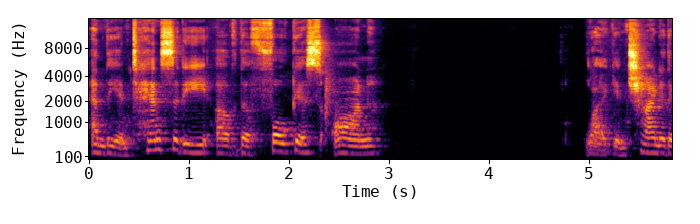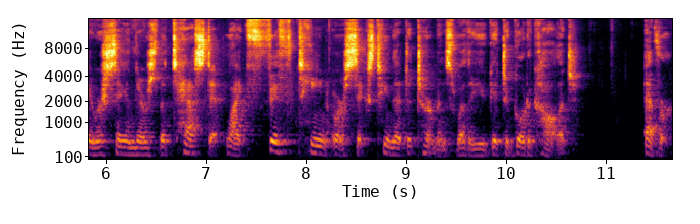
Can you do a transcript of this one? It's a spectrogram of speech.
and the intensity of the focus on like in China, they were saying there's the test at like 15 or 16 that determines whether you get to go to college ever.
